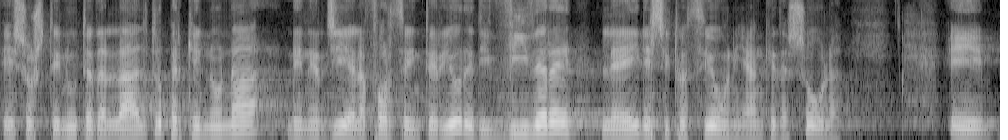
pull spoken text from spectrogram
e sostenuta dall'altro perché non ha l'energia e la forza interiore di vivere lei le situazioni anche da sola. E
